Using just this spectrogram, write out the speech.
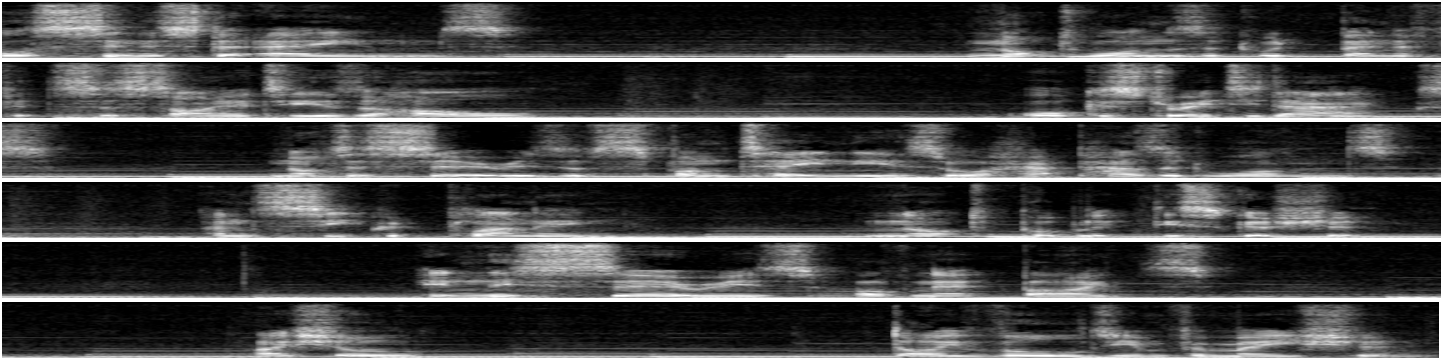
or sinister aims, not ones that would benefit society as a whole. Orchestrated acts, not a series of spontaneous or haphazard ones, and secret planning, not public discussion. In this series of net bites, I shall divulge information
